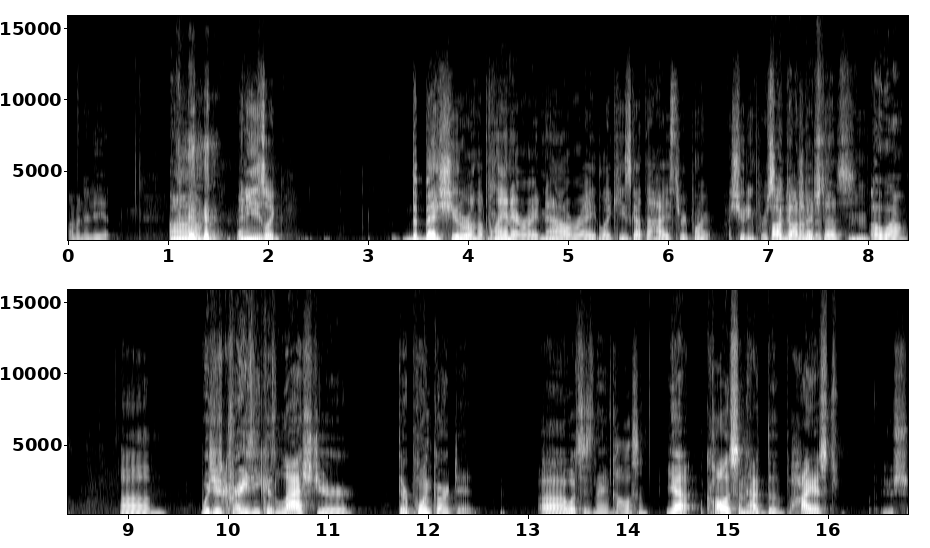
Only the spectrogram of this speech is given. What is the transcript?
I'm an idiot. um, and he's like the best shooter on the planet right now, right? Like he's got the highest three point shooting percentage. Bogdanovich of- does. Mhm. Oh wow, Um, which is crazy because last year their point guard did. Uh, what's his name? Collison. Yeah, Collison had the highest sh-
